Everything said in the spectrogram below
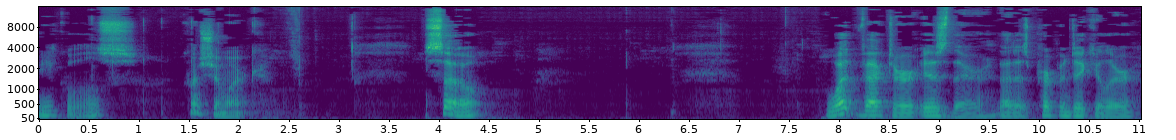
equals question mark. So, what vector is there that is perpendicular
